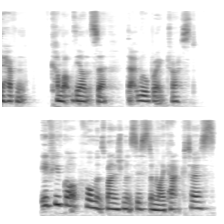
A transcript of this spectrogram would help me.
they haven't come up with the answer. That will break trust. If you've got a performance management system like Actus,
